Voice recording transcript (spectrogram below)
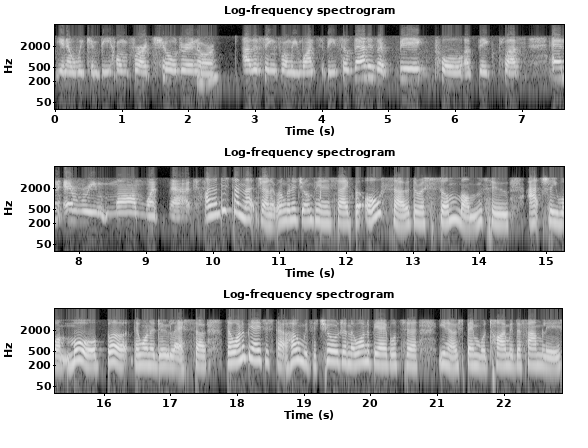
You know, we can be home for our children mm-hmm. or other things when we want to be. So that is a big pull, a big plus, and every mom wants that. I understand that, Janet, but I'm going to jump in and say, but also there are some moms who actually want more, but they want to do less. So they want to be able to stay at home with the children, they want to be able to, you know, spend more time with the families,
